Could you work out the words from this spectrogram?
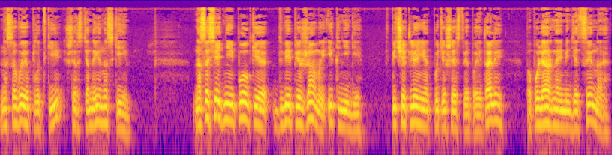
носовые платки, шерстяные носки. На соседней полке две пижамы и книги, впечатления от путешествия по Италии, популярная медицина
